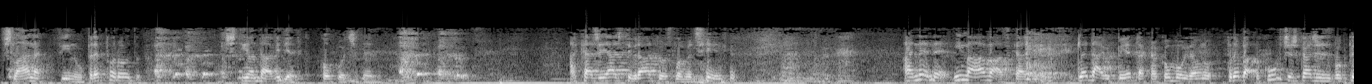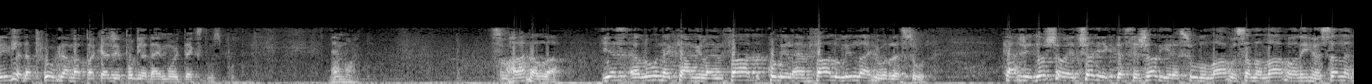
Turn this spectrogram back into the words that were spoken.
članak, finu preporodu, ću ti onda vidjeti koliko će tebi. A kaže, ja ću ti vratiti oslobođenje. A ne, ne, ima avas, kaže, gledaj u petak, ako Bog da ono, treba, kućeš, kaže, zbog pregleda programa, pa kaže, pogledaj moj tekst usput. Nemojte. Subhanallah. Jes elune kanil enfad, kulil enfalu lillahi ur rasul. Kaže, došao je čovjek da se žali Rasulullahu sallallahu alaihi ve sellem.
